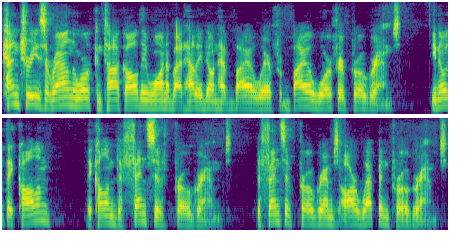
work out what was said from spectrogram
countries around the world can talk all they want about how they don't have bio warfare programs. You know what they call them? They call them defensive programs. Defensive programs are weapon programs.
